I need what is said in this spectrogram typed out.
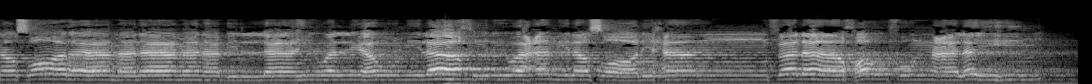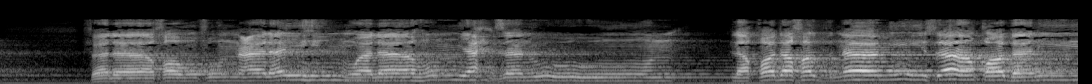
والنصارى من آمن بالله واليوم الآخر وعمل صالحا فلا خوف عليهم فلا خوف عليهم ولا هم يحزنون. لقد أخذنا ميثاق بني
